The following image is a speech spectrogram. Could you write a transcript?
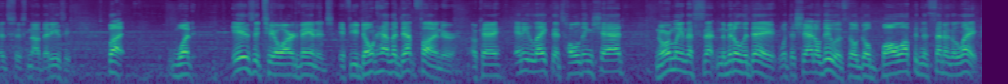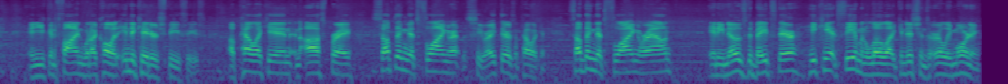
it's just not that easy. But what is it to our advantage. If you don't have a depth finder, okay, any lake that's holding shad, normally in the, in the middle of the day, what the shad will do is they'll go ball up in the center of the lake and you can find what I call an indicator species, a pelican, an osprey, something that's flying around, let's see, right there's a pelican, something that's flying around and he knows the bait's there, he can't see him in low light conditions early morning.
